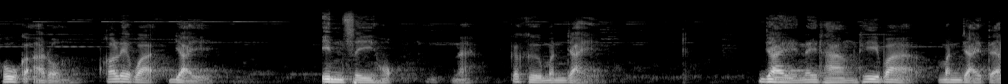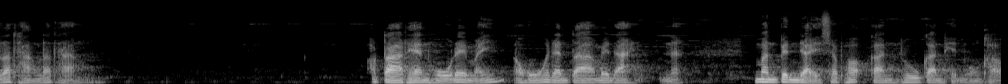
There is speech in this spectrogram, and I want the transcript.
คู่กับอารมณ์เขาเรียกว่าใหญ่อินทรีย์หกนะ ก็คือมันใหญ่ ใหญ่ในทางที่ว่ามันใหญ่แต่ละทางละทาง เอาตาแทนหูได้ไหม เอาหูแทนตาไม่ได้นะมันเป็นใหญ่เฉพาะการรู้การเห็นของเขา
